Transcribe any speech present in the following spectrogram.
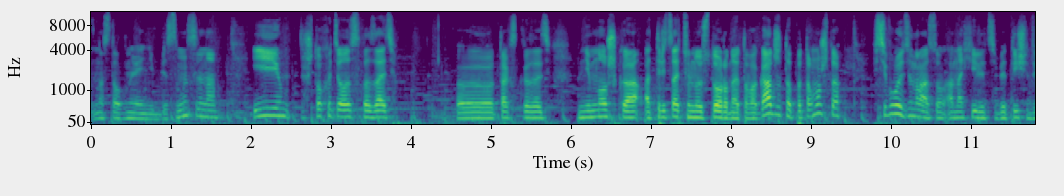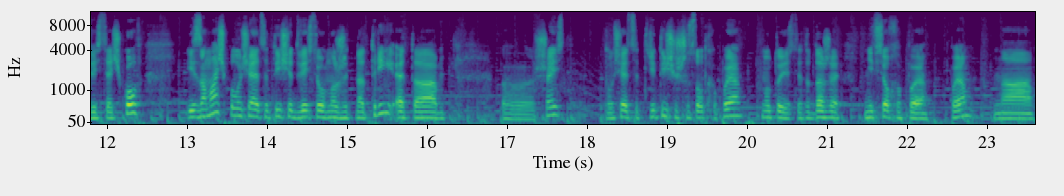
на столкновении бессмысленно. И что хотелось сказать э, так сказать, немножко отрицательную сторону этого гаджета, потому что всего один раз он, она хилит тебе 1200 очков, и за матч получается 1200 умножить на 3, это э, 6, получается 3600 хп, ну то есть это даже не все хп ПМ на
